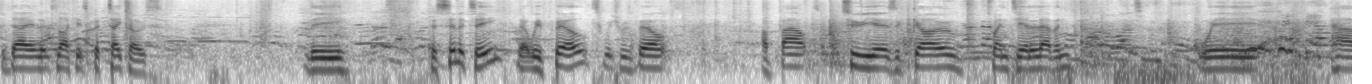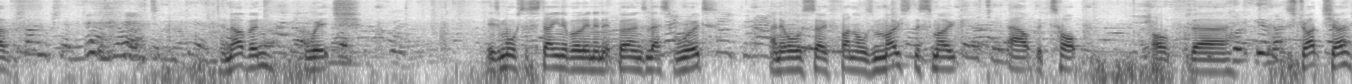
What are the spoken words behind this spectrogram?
Today it looks like it's potatoes. The facility that we've built, which was built about two years ago, 2011, we have an oven which is more sustainable in and it burns less wood and it also funnels most of the smoke out the top of the structure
